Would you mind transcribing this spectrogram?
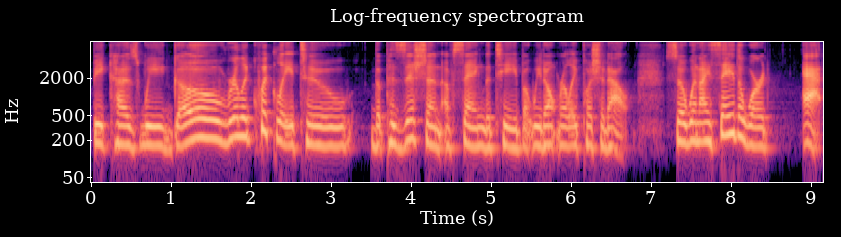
because we go really quickly to the position of saying the T, but we don't really push it out. So when I say the word at,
